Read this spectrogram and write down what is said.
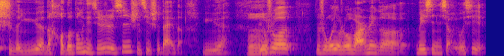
始的愉悦的好多东西，其实是新石器时代的愉悦。比如说，就是我有时候玩那个微信小游戏，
